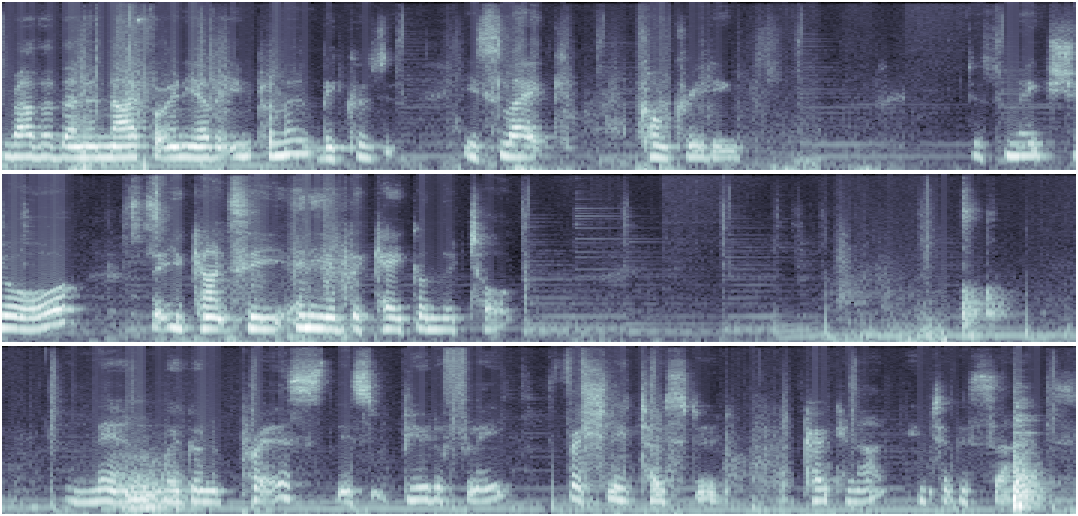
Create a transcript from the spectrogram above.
rather than a knife or any other implement because it's like concreting. Just make sure that you can't see any of the cake on the top. And then we're going to press this beautifully freshly toasted coconut into the sides.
